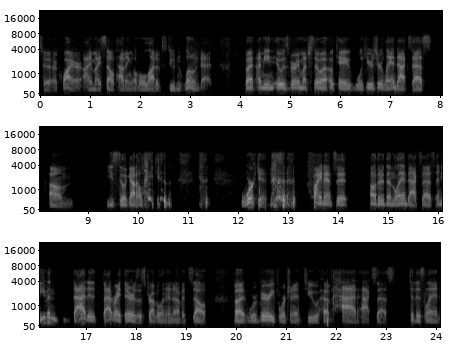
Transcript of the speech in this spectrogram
to acquire i myself having a whole lot of student loan debt but i mean it was very much so uh, okay well here's your land access um, you still gotta like work it, finance it, other than land access, and even that is that right there is a struggle in and of itself. But we're very fortunate to have had access to this land.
